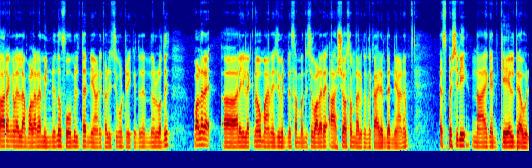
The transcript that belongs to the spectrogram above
താരങ്ങളെല്ലാം വളരെ മിന്നുന്ന ഫോമിൽ തന്നെയാണ് കളിച്ചുകൊണ്ടിരിക്കുന്നത് എന്നുള്ളത് വളരെ അല്ലെങ്കിൽ ലക്നൗ മാനേജ്മെന്റിനെ സംബന്ധിച്ച് വളരെ ആശ്വാസം നൽകുന്ന കാര്യം തന്നെയാണ്. എസ്പെഷ്യലി നായകൻ കെ എൽ രാഹുൽ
